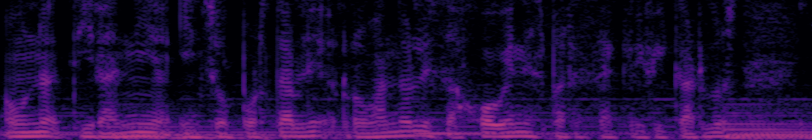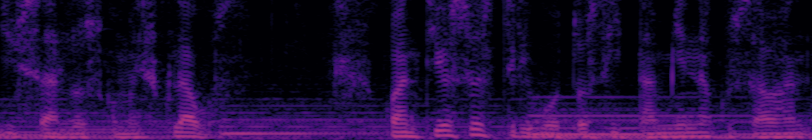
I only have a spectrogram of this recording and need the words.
a una tiranía insoportable robándoles a jóvenes para sacrificarlos y usarlos como esclavos. Cuantiosos tributos y también acusaban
